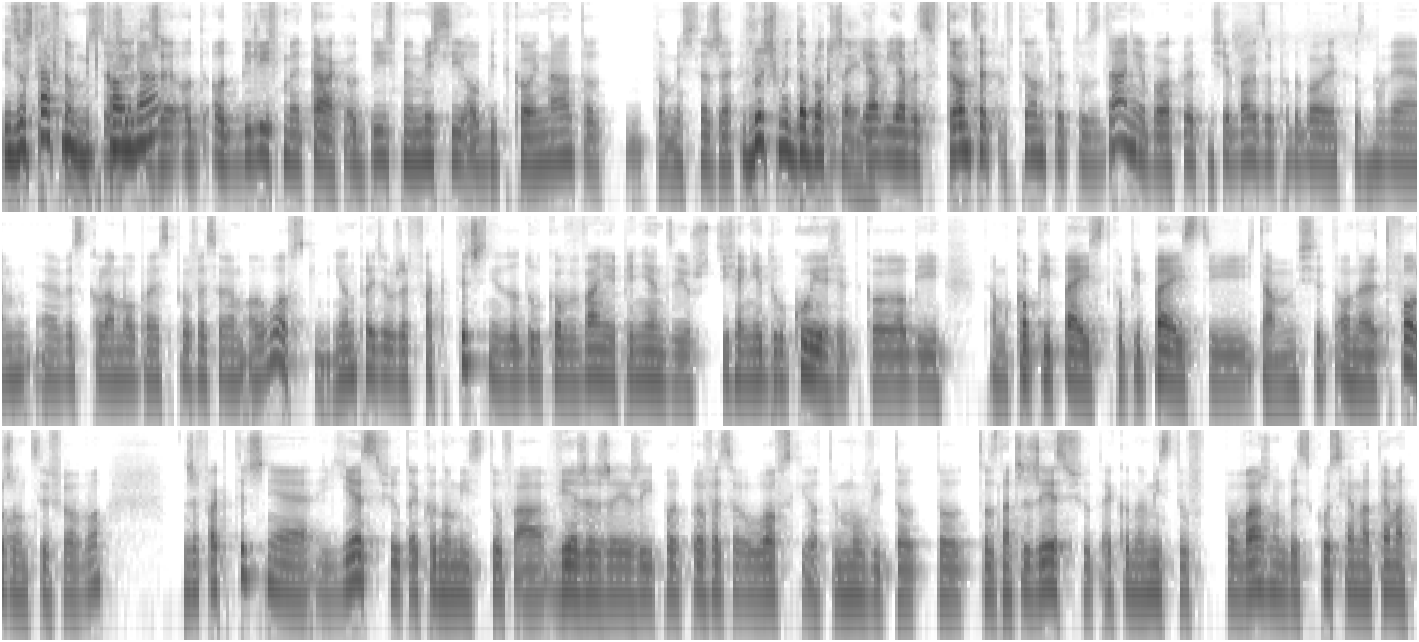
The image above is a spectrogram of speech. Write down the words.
więc zostawmy to Bitcoina. Myślę, że, że od, odbiliśmy, tak, odbiliśmy myśli o Bitcoina, to, to myślę, że... Wróćmy do blockchaina. Ja, ja wtrącę, wtrącę tu zdanie, bo akurat mi się bardzo podobało, jak rozmawiałem e, w Escola Mobile z profesorem Orłowskim i on powiedział, że faktycznie dodrukowywanie pieniędzy już dzisiaj nie drukuje się, tylko robi tam copy-paste, copy-paste i tam się one tworzą cyfrowo, że faktycznie jest wśród ekonomistów, a wierzę, że jeżeli profesor Urłowski o tym mówi, to, to, to znaczy, że jest wśród ekonomistów poważna dyskusja na temat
